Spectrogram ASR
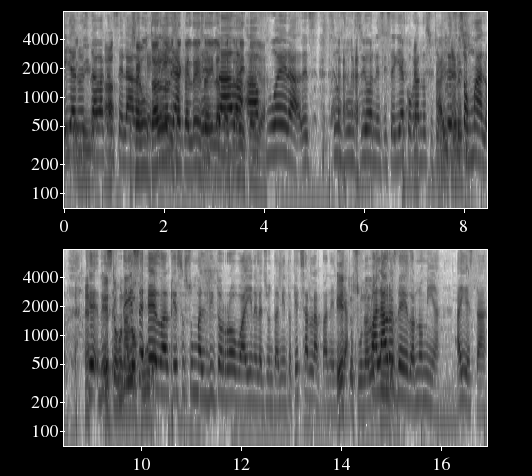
ella no estaba ah, cancelada. se juntaron la vicealcaldesa y la paisajista afuera de sus funciones y seguía cobrando su cheque. Ustedes son malos. dice, dice Edward que eso es un maldito robo ahí en el ayuntamiento, que es charlatanería. Esto es una locura. Palabras de Edward, no mía. Ahí está.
